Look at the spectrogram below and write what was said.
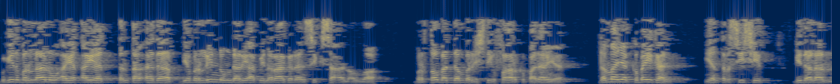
Begitu berlalu ayat-ayat tentang adab, dia berlindung dari api neraka dan siksaan Allah. Bertobat dan beristighfar kepadanya. Dan banyak kebaikan yang tersisip di dalam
